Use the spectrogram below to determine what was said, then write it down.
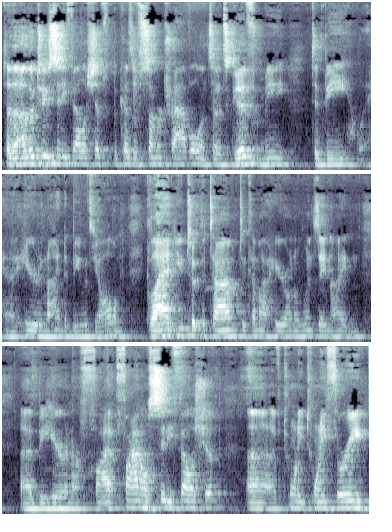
to the other two city fellowships because of summer travel, and so it's good for me to be here tonight to be with y'all. I'm glad you took the time to come out here on a Wednesday night and uh, be here in our fi- final city fellowship. Uh, of 2023.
